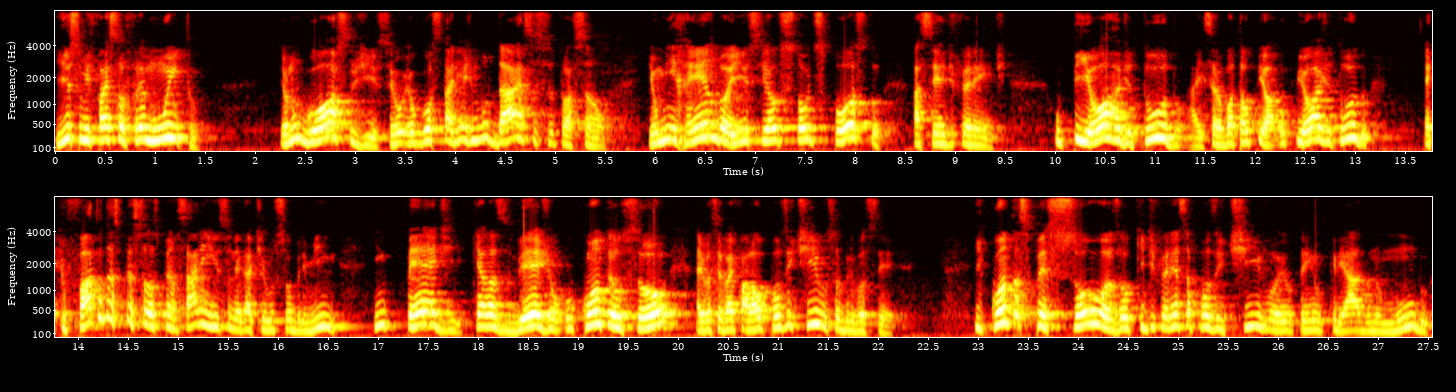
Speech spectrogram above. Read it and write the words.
E isso me faz sofrer muito. Eu não gosto disso, eu, eu gostaria de mudar essa situação. Eu me rendo a isso e eu estou disposto a ser diferente. O pior de tudo, aí você vai botar o pior, o pior de tudo é que o fato das pessoas pensarem isso negativo sobre mim impede que elas vejam o quanto eu sou, aí você vai falar o positivo sobre você. E quantas pessoas ou que diferença positiva eu tenho criado no mundo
